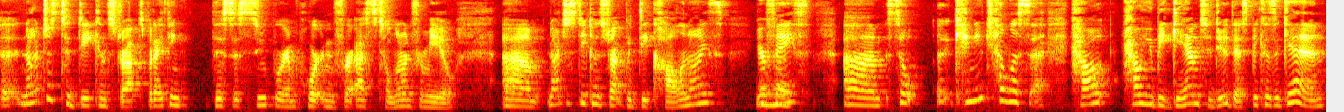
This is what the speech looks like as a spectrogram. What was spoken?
uh, not just to deconstruct, but I think this is super important for us to learn from you. Um, not just deconstruct, but decolonize your mm-hmm. faith. Um, so, uh, can you tell us uh, how how you began to do this? Because again,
